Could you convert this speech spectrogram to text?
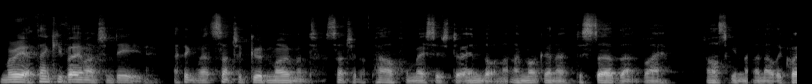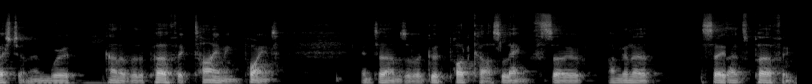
Maria, thank you very much indeed. I think that's such a good moment, such a powerful message to end on. I'm not going to disturb that by asking another question. And we're kind of at a perfect timing point in terms of a good podcast length. So I'm going to say that's perfect.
